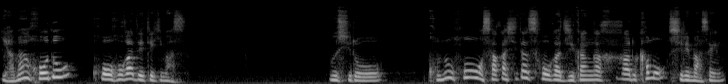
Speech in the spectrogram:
山ほど候補が出てきます。むしろ、この本を探し出す方が時間がかかるかもしれません。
